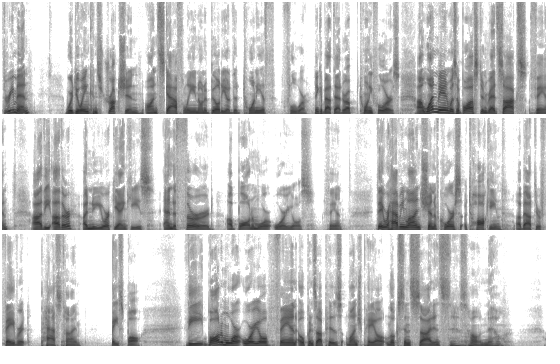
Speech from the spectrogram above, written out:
three men were doing construction on scaffolding on a building on the 20th floor. Think about that. They're up 20 floors. Uh, one man was a Boston Red Sox fan, uh, the other, a New York Yankees, and the third, a Baltimore Orioles fan. They were having lunch and, of course, talking about their favorite pastime baseball. The Baltimore Oriole fan opens up his lunch pail, looks inside, and says, Oh no,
